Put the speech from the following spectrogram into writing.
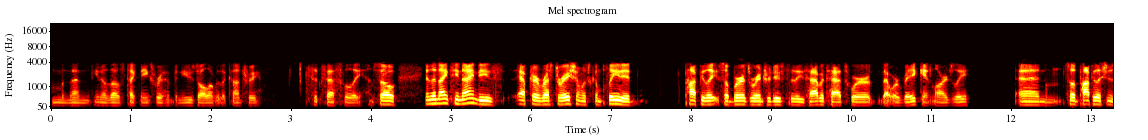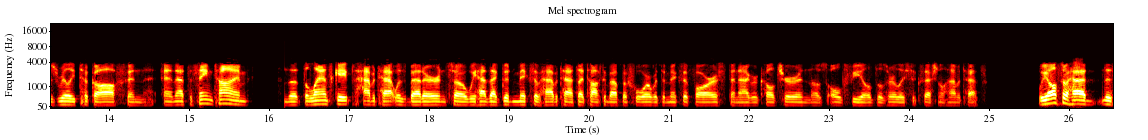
Um, and then, you know, those techniques were, have been used all over the country successfully. So in the 1990s, after restoration was completed, populate so birds were introduced to these habitats where that were vacant largely, and um, so the population just really took off and and at the same time the the landscape habitat was better and so we had that good mix of habitats I talked about before with the mix of forest and agriculture and those old fields those early successional habitats we also had this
